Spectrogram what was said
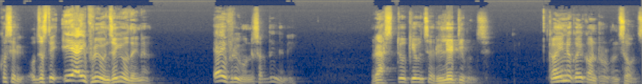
कसरी? जस्तै एआई फ्री हुन्छ कि हुँदैन? एआई फ्री हुन सक्दैन नि। त्यो के हुन्छ? रिलेटिभ हुन्छ। कहीँ न कहीँ कन्ट्रोल हुन्छ हुन्छ।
